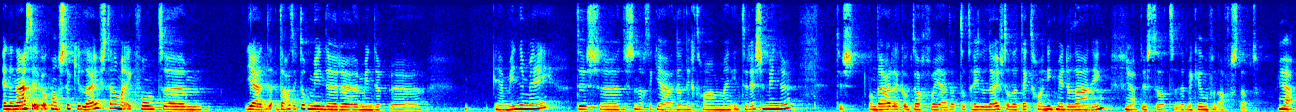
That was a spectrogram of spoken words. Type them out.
En daarnaast deed ik ook wel een stukje lifestyle, maar ik vond... Um, ja, daar had ik toch minder, uh, minder, ja, minder mee. Dus, dus toen dacht ik, ja, daar ligt gewoon mijn interesse minder. Dus vandaar dat ik ook dacht van ja, dat, dat hele lifestyle, dat dekt gewoon niet meer de lading. Ja. Dus dat, daar ben ik helemaal van afgestapt. Ja.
